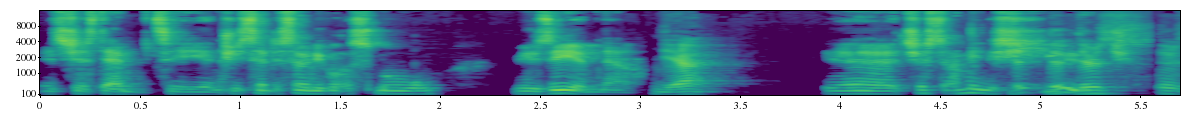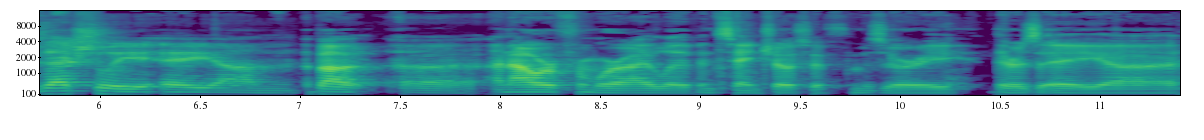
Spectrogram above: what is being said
it's just empty. And she said it's only got a small museum now. Yeah. Yeah, it's just I mean it's huge. There's there's actually a um, about uh, an hour from where I live in St. Joseph, Missouri. There's a uh,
